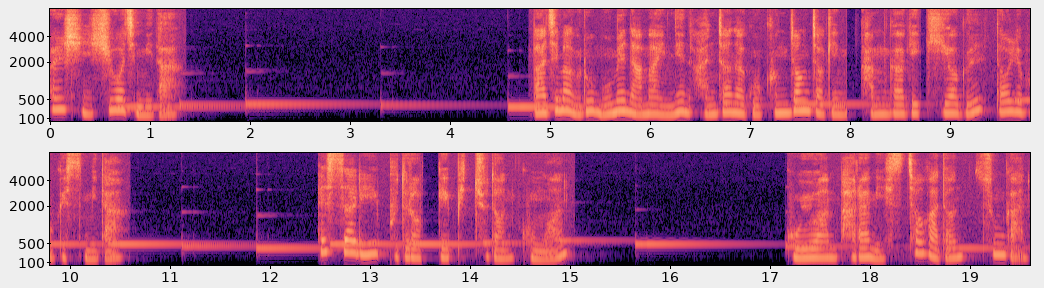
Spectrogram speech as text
훨씬 쉬워집니다. 마지막으로 몸에 남아있는 안전하고 긍정적인 감각의 기억을 떠올려 보겠습니다. 햇살이 부드럽게 비추던 공원, 고요한 바람이 스쳐가던 순간,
